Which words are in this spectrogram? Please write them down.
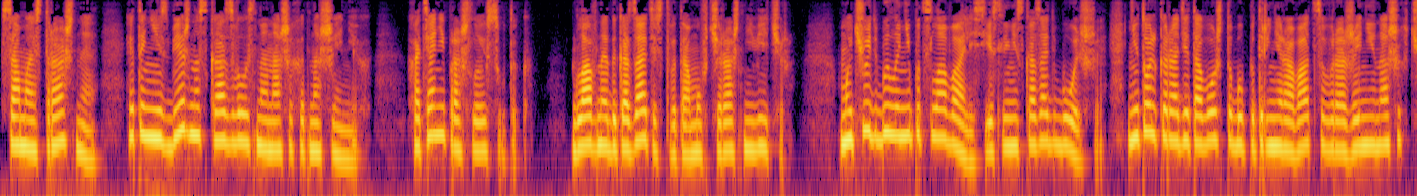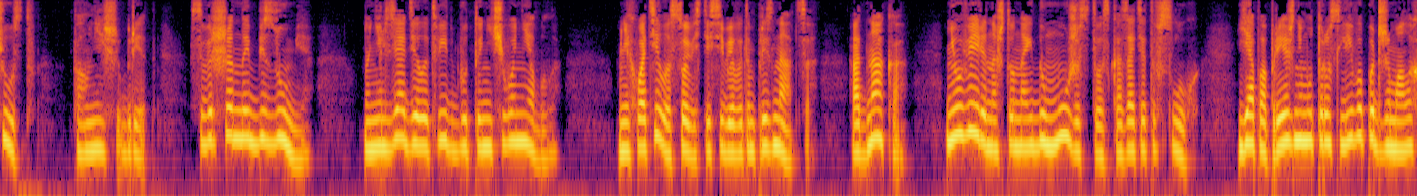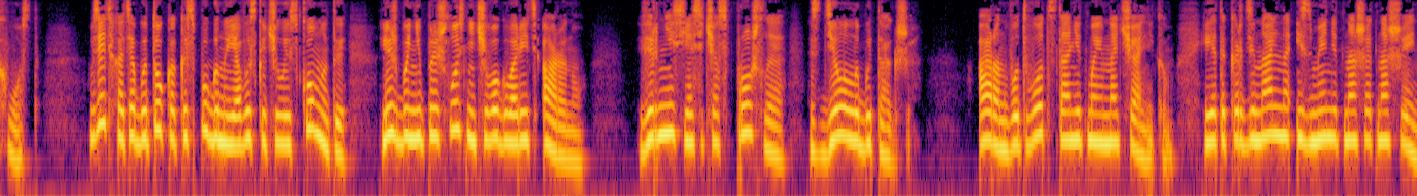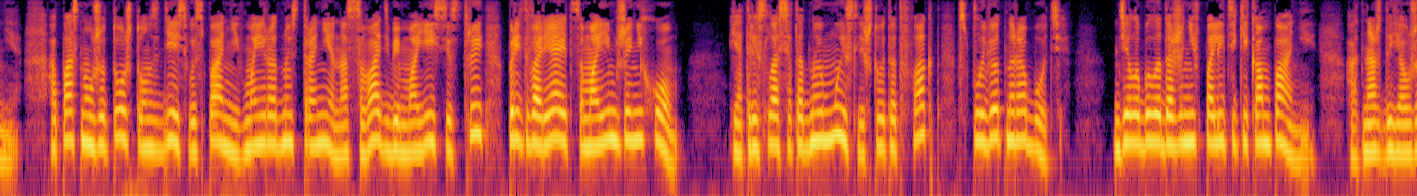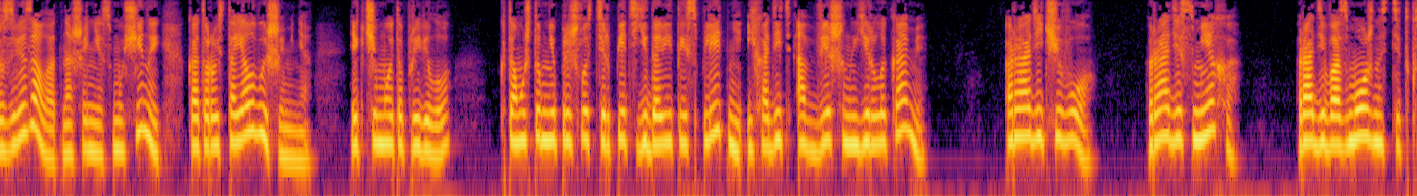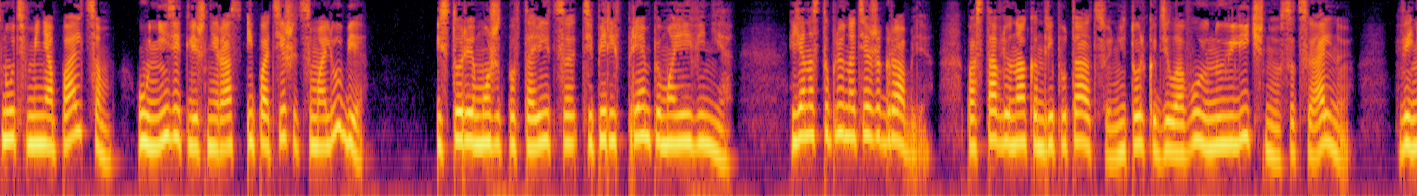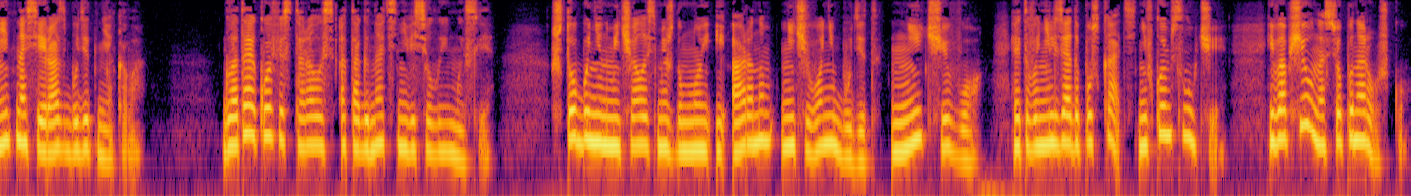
Самое страшное — это неизбежно сказывалось на наших отношениях, хотя не прошло и суток. Главное доказательство тому вчерашний вечер. Мы чуть было не поцеловались, если не сказать больше, не только ради того, чтобы потренироваться в выражении наших чувств. Полнейший бред, совершенное безумие. Но нельзя делать вид, будто ничего не было. Мне хватило совести себе в этом признаться. Однако, не уверена, что найду мужество сказать это вслух. Я по-прежнему трусливо поджимала хвост — Взять хотя бы то, как испуганно я выскочила из комнаты, лишь бы не пришлось ничего говорить Аарону. Вернись я сейчас в прошлое, сделала бы так же. Аарон вот-вот станет моим начальником, и это кардинально изменит наши отношения. Опасно уже то, что он здесь, в Испании, в моей родной стране, на свадьбе моей сестры притворяется моим женихом. Я тряслась от одной мысли, что этот факт всплывет на работе. Дело было даже не в политике компании. Однажды я уже завязала отношения с мужчиной, который стоял выше меня. И к чему это привело? К тому, что мне пришлось терпеть ядовитые сплетни и ходить обвешанной ярлыками? Ради чего? Ради смеха? Ради возможности ткнуть в меня пальцем, унизить лишний раз и потешить самолюбие? История может повториться теперь и впрямь по моей вине. Я наступлю на те же грабли, поставлю на кон репутацию, не только деловую, но и личную, социальную. Винить на сей раз будет некого. Глотая кофе, старалась отогнать невеселые мысли. Что бы ни намечалось между мной и Аароном, ничего не будет. Ничего. Этого нельзя допускать, ни в коем случае. И вообще у нас все понарошку.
